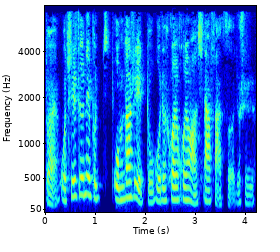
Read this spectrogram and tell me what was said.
对我其实觉得那部我们当时也读过，就是关于互联网的七大法则，就是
